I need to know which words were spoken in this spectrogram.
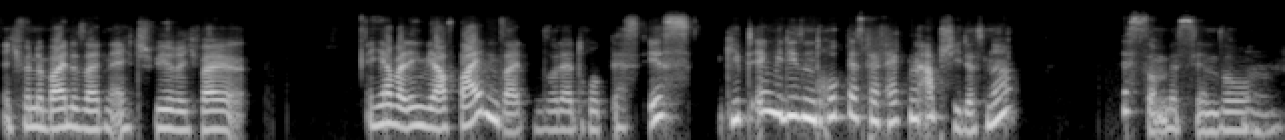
Ich finde beide Seiten echt schwierig, weil, ja, weil irgendwie auf beiden Seiten so der Druck, es ist, gibt irgendwie diesen Druck des perfekten Abschiedes, ne? Ist so ein bisschen so. Hm.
